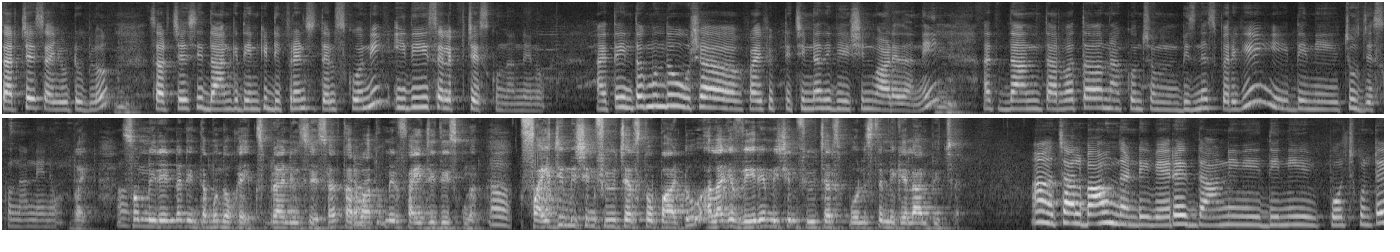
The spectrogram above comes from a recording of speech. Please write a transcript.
సెర్చ్ చేసా యూట్యూబ్లో సెర్చ్ చేసి దానికి దీనికి డిఫరెన్స్ తెలుసుకొని ఇది సెలెక్ట్ చేసుకున్నాను నేను. అయితే ఇంతకుముందు ఉషా ఫైవ్ ఫిఫ్టీ చిన్నది మిషన్ వాడేదాన్ని. అయితే దాని తర్వాత నాకు కొంచెం బిజినెస్ పెరిగి దీన్ని చూస్ చేసుకున్నాను నేను. రైట్ సో మీరు ఏంటంటే ఇంతకుముందు ఒక ఎక్స్ బ్రాండ్ యూస్ చేశారు తర్వాత మీరు ఫైవ్ జీ తీసుకున్నారు. ఫైవ్ జీ మిషన్ ఫ్యూచర్స్తో పాటు అలాగే వేరే మిషన్ ఫ్యూచర్స్ పోలిస్తే మీకు ఎలా అనిపించారు చాలా బాగుందండి. వేరే దాన్ని దీన్ని పోల్చుకుంటే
